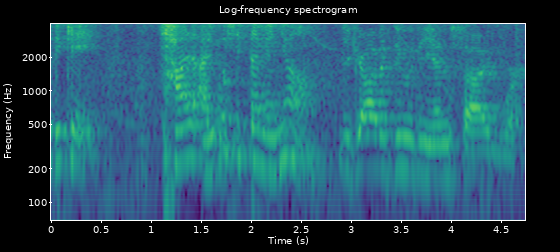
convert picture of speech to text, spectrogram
이렇게 잘 알고 싶다면요. you got to do the inside work.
